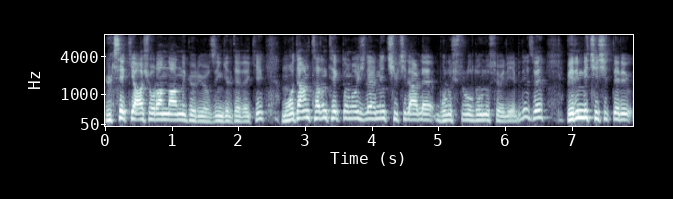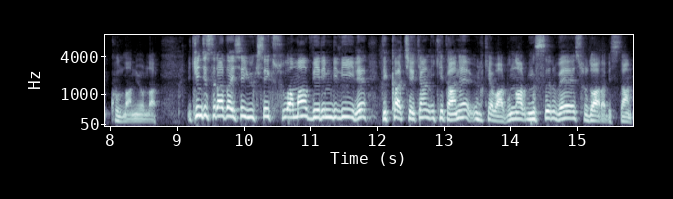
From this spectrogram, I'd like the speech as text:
Yüksek yağış oranlarını görüyoruz İngiltere'deki. Modern tarım teknolojilerinin çiftçilerle buluşturulduğunu söyleyebiliriz ve verimli çeşitleri kullanıyorlar. İkinci sırada ise yüksek sulama verimliliği ile dikkat çeken iki tane ülke var. Bunlar Mısır ve Suudi Arabistan.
